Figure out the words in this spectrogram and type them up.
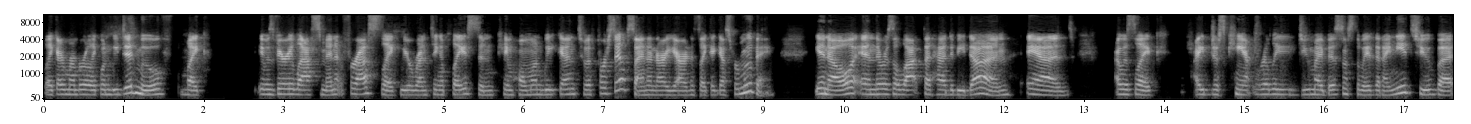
like I remember like when we did move like it was very last minute for us. Like we were renting a place and came home one weekend to a for sale sign in our yard. It's like, I guess we're moving, you know, and there was a lot that had to be done. And I was like, I just can't really do my business the way that I need to. But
